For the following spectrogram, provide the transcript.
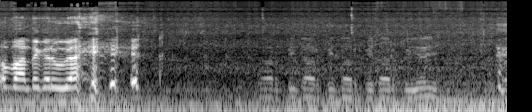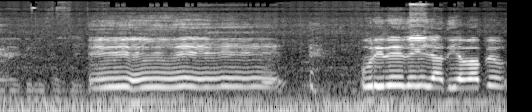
ਉਹ ਬੰਦ ਕਰੂਗਾ। ਇਹ ਰੁਪਏ ਦਾ ਰੁਪਏ ਦਾ ਰੁਪਏ ਦਾ ਰੁਪਏ ਵਾਹਿਗੁਰੂ ਸਤਿ ਏ ਪੂਰੀ ਦੇ ਦੇ ਕੇ ਜਾਂਦੀ ਆ ਬਾਪਿਓ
